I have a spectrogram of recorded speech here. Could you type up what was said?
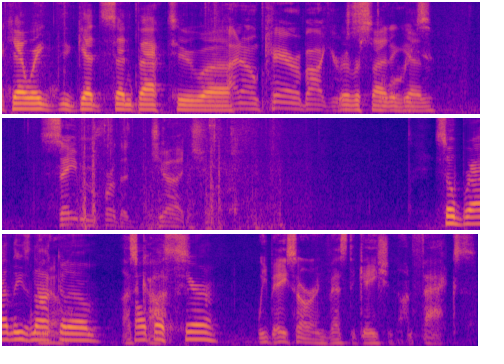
I can't wait to get sent back to. I uh don't care about your Riverside stories. again. Save them for the judge. So Bradley's not You know, gonna us help us here. We base our investigation on facts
